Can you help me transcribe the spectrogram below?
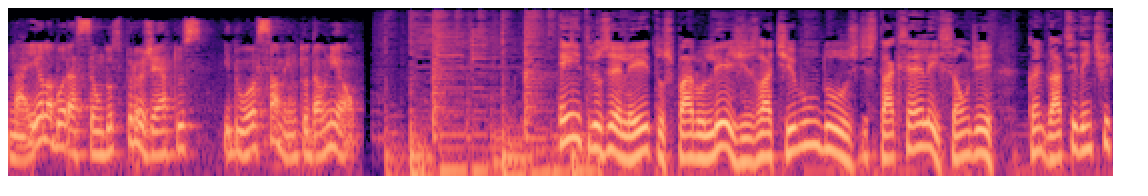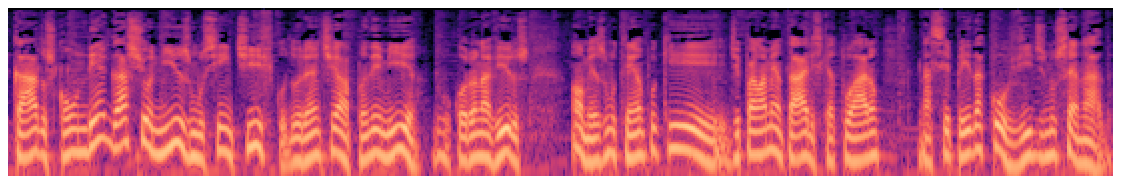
na elaboração dos projetos e do orçamento da União. Entre os eleitos para o legislativo, um dos destaques é a eleição de candidatos identificados com negacionismo científico durante a pandemia do coronavírus, ao mesmo tempo que de parlamentares que atuaram na CPI da Covid no Senado.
